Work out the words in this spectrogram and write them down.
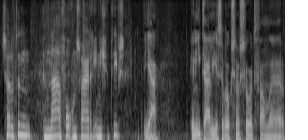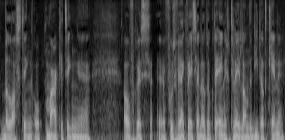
Zou dat een, een navolgenswaardig initiatief zijn? Ja. In Italië is er ook zo'n soort van belasting op marketing... Overigens, voor zover ik weet zijn dat ook de enige twee landen die dat kennen.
